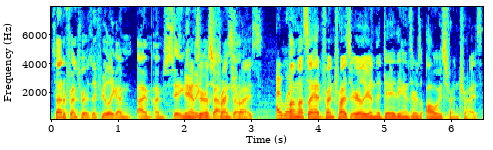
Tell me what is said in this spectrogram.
salad or French fries, I feel like I'm I'm, I'm saying The something answer is French myself. fries. I like- Unless I had French fries earlier in the day, the answer is always French fries.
